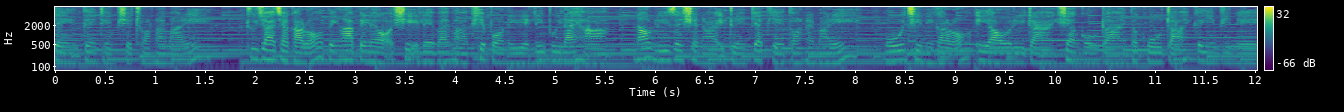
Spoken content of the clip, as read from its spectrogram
တိမ်အထင်တင်ဖြစ်ထွန်းနိုင်ပါတယ်။ထူးခြားချက်ကတော့ဘင်္ဂလားပင်လယ်ော်အရှိအလဲပိုင်းမှာဖြစ်ပေါ်နေတဲ့လေပွေလိုင်းဟာနောက်48နာရီအတွင်းပြတ်ပြဲသွားနိုင်ပါတယ်။မိုးအခြေအနေကတော့အေရဝတီတိုင်းရန်ကုန်တိုင်းပဲခူးတိုင်းကရင်ပြည်နယ်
